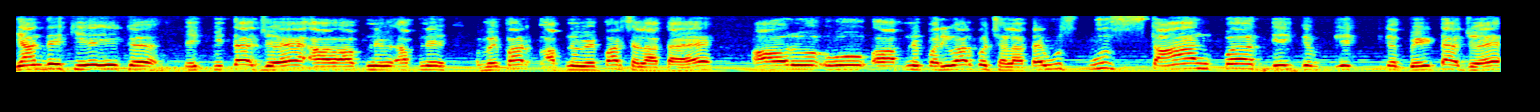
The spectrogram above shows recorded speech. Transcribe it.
यहाँ देखिए एक एक पिता जो है अ, अपने अपने व्यापार अपने व्यापार चलाता है और वो अपने परिवार को चलाता है उस उस स्थान पर एक एक बेटा जो है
